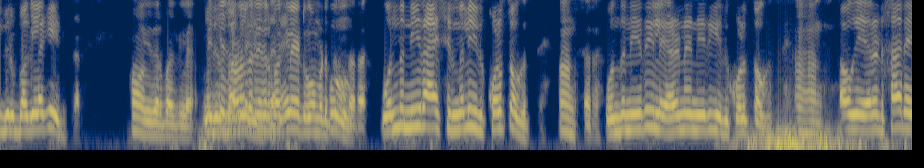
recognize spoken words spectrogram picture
ಇದ್ರ ಬಗ್ಲಾಗೆ ಇಡ್ತಾರೆ. ಹ್ಞೂ ಇದ್ರ ಬಗ್ಗೆ ಇದ್ರ ಬಗ್ಗೆ. ಸರ್. ಒಂದು ನೀರ್ ಹಾಯಿಸಿದ ಮೇಲೆ ಇದು ಕೊಳ್ತೋಗುತ್ತೆ. ಸರ್. ಒಂದು ನೀರು ಇಲ್ಲ ಎರಡನೇ ನೀರಿಗೆ ಇದು ಕೊಳ್ತೋಗುತ್ತೆ. ಸರ್. ಅವಾಗ ಎರಡ್ ಸಾರಿ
